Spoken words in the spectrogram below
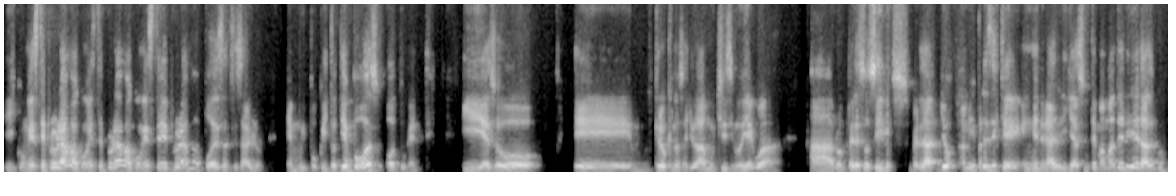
y con este programa, con este programa, con este programa, puedes accesarlo en muy poquito tiempo vos o tu gente. Y eso eh, creo que nos ayudaba muchísimo, Diego, a, a romper esos hilos, ¿verdad? Yo, a mí me parece que en general, y ya es un tema más de liderazgo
